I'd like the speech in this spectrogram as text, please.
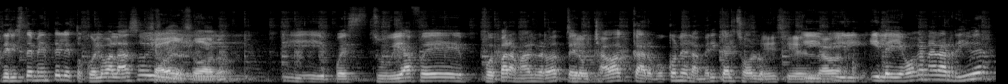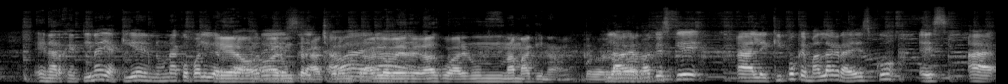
Tristemente le tocó el balazo Chava y. y Ochoa, ¿no? Y pues su vida fue, fue para mal, ¿verdad? Pero Sí. Chava cargó con el América él solo. Sí, sí, y, y- y le llegó a ganar a River en Argentina y aquí en una Copa Era, Libertadores. no, era un crack, era un crack, lo ves, era jugar en una máquina, eh, verdad. La verdad es que al equipo que más le agradezco es a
